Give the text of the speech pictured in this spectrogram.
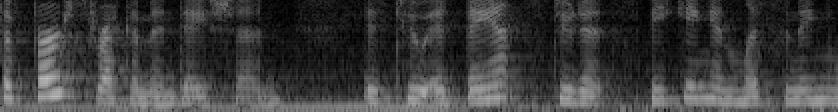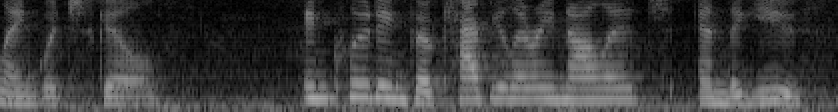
The first recommendation is to advance students' speaking and listening language skills, including vocabulary knowledge and the use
